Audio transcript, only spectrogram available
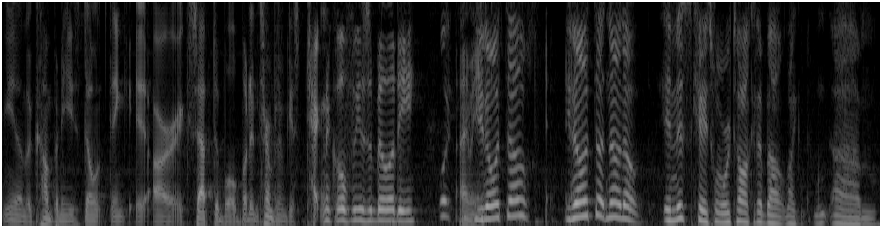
you know, the companies don't think are acceptable, but in terms of just technical feasibility, Well, I mean, you know what though? You know what though? No, no. In this case, when we're talking about like um,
